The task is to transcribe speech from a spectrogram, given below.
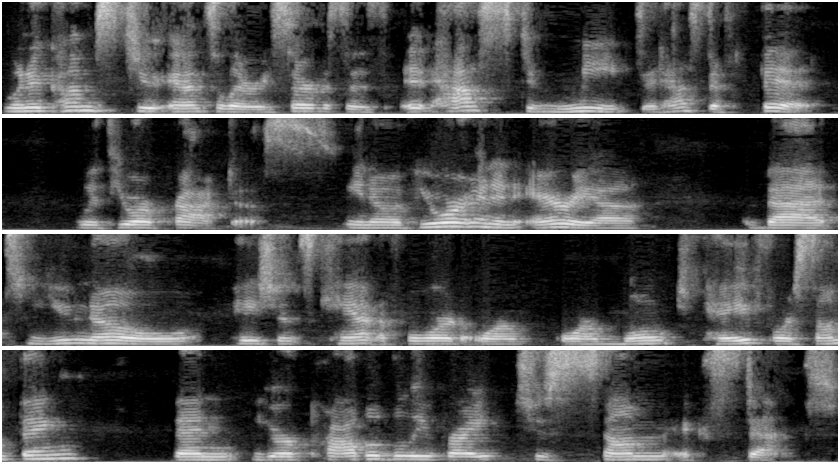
when it comes to ancillary services it has to meet it has to fit with your practice you know if you're in an area that you know patients can't afford or or won't pay for something then you're probably right to some extent.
